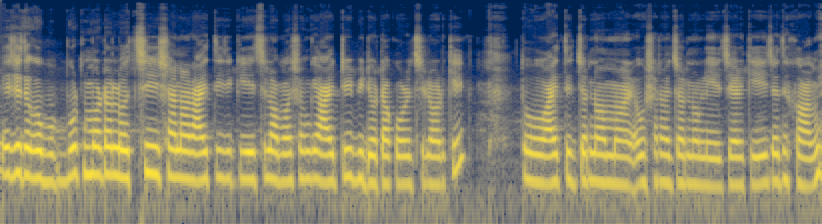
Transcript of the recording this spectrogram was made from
এই যে দেখো বুট মডেল হচ্ছে ঈশান আর আইতি গিয়েছিল আমার সঙ্গে আইটি ভিডিওটা করেছিল আর কি। তো আইতির জন্য আমার, ওষানার জন্য নিয়েছি আর কি। এই যে দেখো আমি।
